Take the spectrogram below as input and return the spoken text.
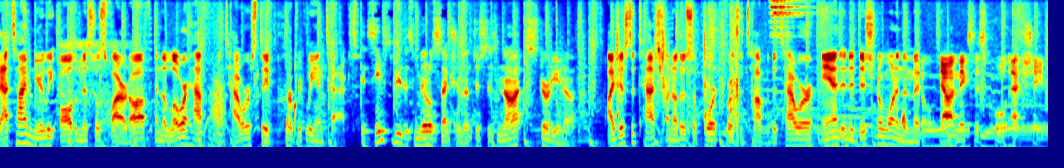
That time, nearly all the missiles fired off, and the lower half of the tower stayed perfectly intact. It seems to be this middle section that just is not sturdy enough. I just attached another support towards the top of the tower, and an additional one in the middle. Now it makes this cool X shape.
